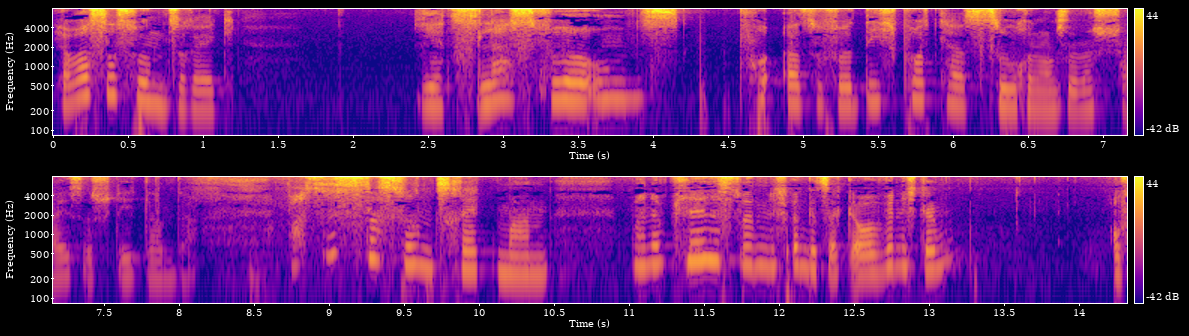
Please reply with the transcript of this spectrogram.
Ja, was ist das für ein Dreck? Jetzt lass für uns, also für dich Podcasts suchen und so eine Scheiße steht dann da. Was ist das für ein Dreck, Mann? Meine Playlist wird nicht angezeigt, aber wenn ich dann auf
